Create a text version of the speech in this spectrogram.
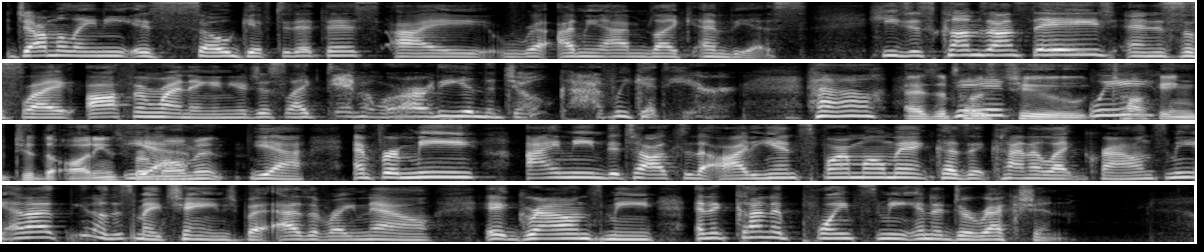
John Mulaney is so gifted at this. I, re- I mean, I'm like envious. He just comes on stage and it's just like off and running, and you're just like, damn it, we're already in the joke. How did we get here? How? As opposed to we? talking to the audience for a moment. Yeah. And for me, I need to talk to the audience for a moment because it kind of like grounds me. And I, you know, this may change, but as of right now, it grounds me and it kind of points me in a direction.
